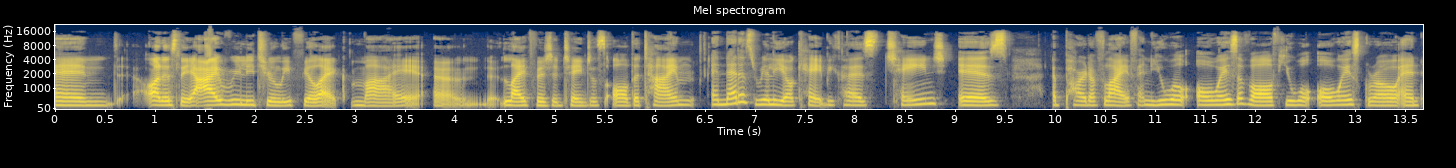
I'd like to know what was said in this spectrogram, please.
and honestly i really truly feel like my um, life vision changes all the time and that is really okay because change is a part of life and you will always evolve, you will always grow, and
